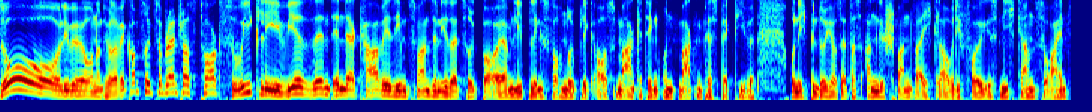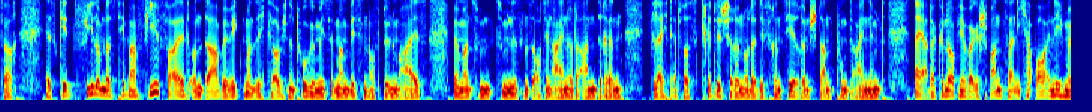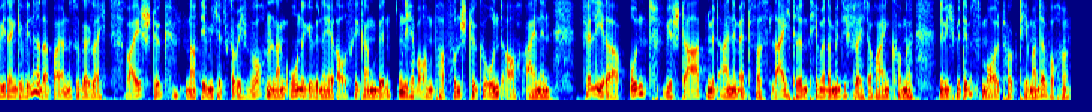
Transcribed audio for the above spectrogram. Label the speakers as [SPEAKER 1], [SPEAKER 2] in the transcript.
[SPEAKER 1] So, liebe Hörerinnen und Hörer, willkommen zurück zu Brand Trust Talks Weekly. Wir sind in der KW 27 und ihr seid zurück bei eurem Lieblingswochenrückblick aus Marketing und Markenperspektive. Und ich bin durchaus etwas angespannt, weil ich glaube, die Folge ist nicht ganz so einfach. Es geht viel um das Thema Vielfalt und da bewegt man sich, glaube ich, naturgemäß immer ein bisschen auf dünnem Eis, wenn man zum, zumindest auch den einen oder anderen, vielleicht etwas kritischeren oder differenzierteren Standpunkt einnimmt. Naja, da könnt ihr auf jeden Fall gespannt sein. Ich habe auch endlich mal wieder einen Gewinner dabei und sogar gleich gleich zwei Stück, nachdem ich jetzt, glaube ich, wochenlang ohne Gewinner hier rausgegangen bin. Und ich habe auch ein paar Fundstücke und auch einen Verlierer. Und wir starten mit einem etwas leichteren Thema, damit ich vielleicht auch reinkomme, nämlich mit dem Smalltalk-Thema der Woche.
